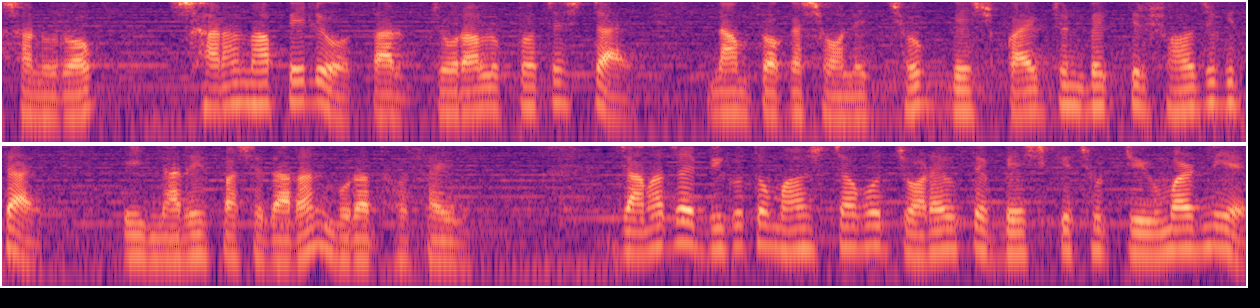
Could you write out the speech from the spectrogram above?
আশানুরূপ সাড়া না পেলেও তার জোরালো প্রচেষ্টায় নাম প্রকাশে অনিচ্ছুক বেশ কয়েকজন ব্যক্তির সহযোগিতায় এই নারীর পাশে দাঁড়ান মুরাদ হোসাইন। জানা যায়, বিগত মাস যাবৎ জরায়ুতে বেশ কিছু টিউমার নিয়ে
